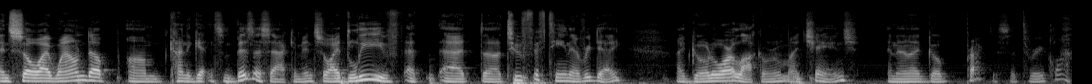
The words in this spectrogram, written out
And so I wound up um, kind of getting some business acumen. So I'd leave at at uh, two fifteen every day. I'd go to our locker room. I'd change, and then I'd go practice at three o'clock.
